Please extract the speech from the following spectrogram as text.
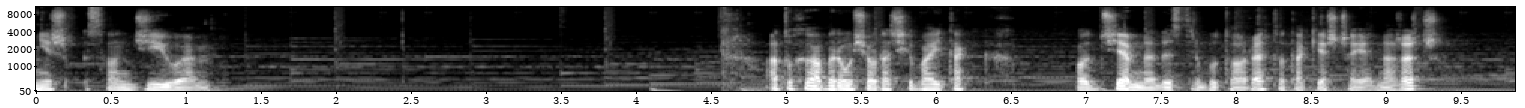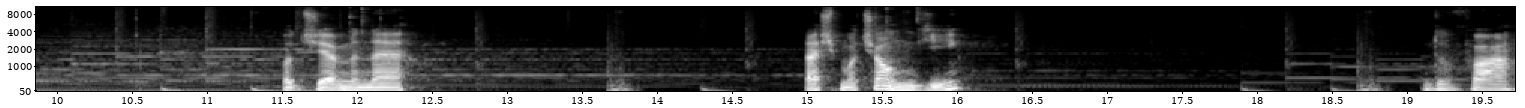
niż sądziłem. A tu chyba będę musiał dać chyba i tak podziemne dystrybutory. To tak jeszcze jedna rzecz. Podziemne taśmociągi. Dwa,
